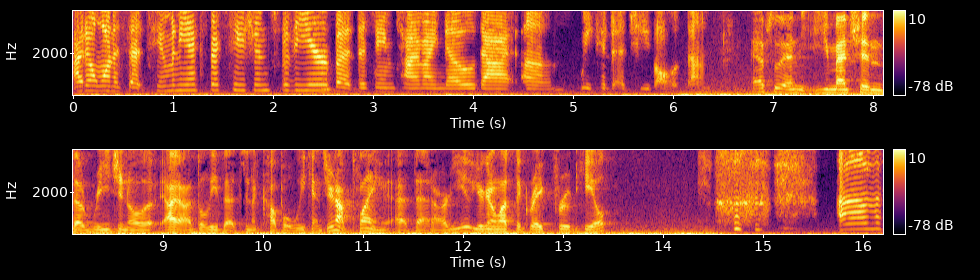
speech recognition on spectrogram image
I don't want to set too many expectations for the year, but at the same time, I know that um, we could achieve all of them. Absolutely, and you mentioned the regional. I, I believe that's in a couple weekends. You're not playing at that, are you? You're going to let the grapefruit heal. um,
